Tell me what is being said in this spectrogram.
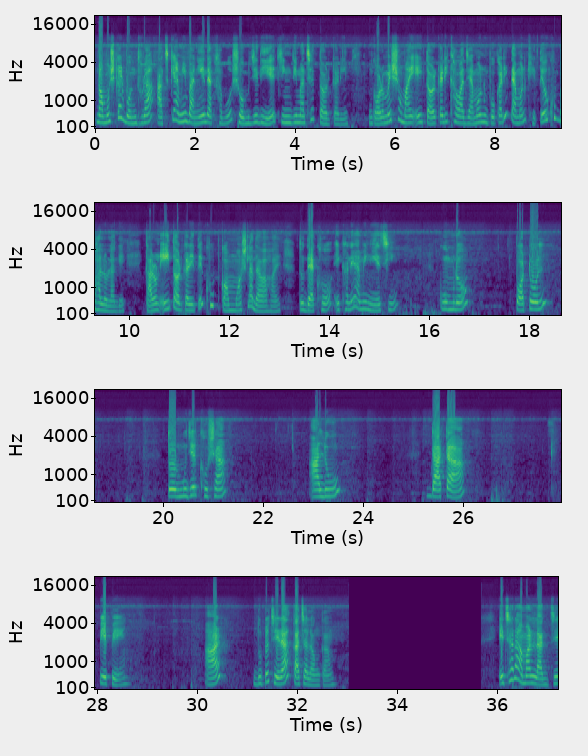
নমস্কার বন্ধুরা, আজকে আমি বানিয়ে দেখাবো সবজি দিয়ে চিংড়ি মাছের তরকারি। গরমের সময় এই তরকারি খাওয়া যেমন উপকারী, তেমন খেতেও খুব ভালো লাগে। কারণ এই তরকারিতে খুব কম মশলা দেওয়া হয়। তো দেখো, এখানে আমি নিয়েছি কুমড়ো, পটল, তরমুজের খোসা, আলু, ডাটা, পেঁপে। আর দুটো চেরা কাঁচা লঙ্কা। এছাড়া আমার লাগছে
